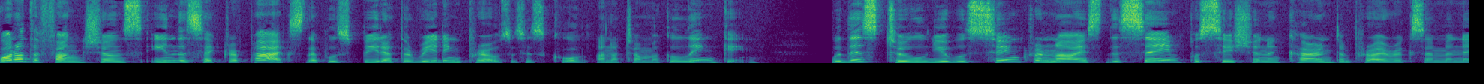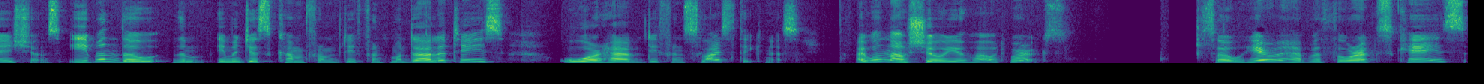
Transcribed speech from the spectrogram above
One of the functions in the Sectra PACS that will speed up the reading process is called anatomical linking. With this tool you will synchronize the same position and current and prior examinations, even though the images come from different modalities or have different slice thickness. I will now show you how it works. So here we have a thorax case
